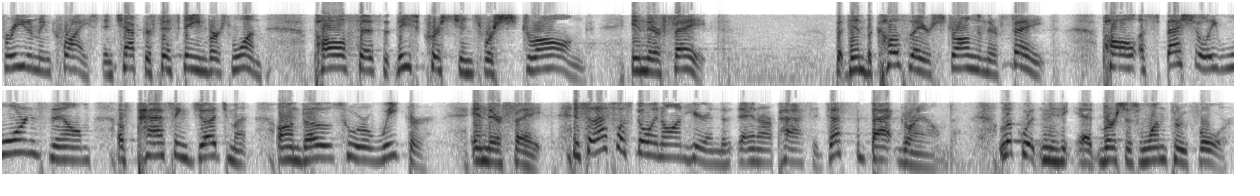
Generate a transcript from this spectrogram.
freedom in Christ. In chapter 15 verse 1, Paul says that these Christians were strong in their faith. But then because they are strong in their faith, Paul especially warns them of passing judgment on those who are weaker in their faith. And so that's what's going on here in, the, in our passage. That's the background. Look with me at verses 1 through 4.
